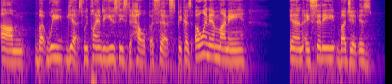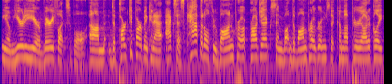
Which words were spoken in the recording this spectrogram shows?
Um, but we, yes, we plan to use these to help assist because O and M money in a city budget is, you know, year to year very flexible. Um, the park department can a- access capital through bond pro- projects and bo- the bond programs that come up periodically,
